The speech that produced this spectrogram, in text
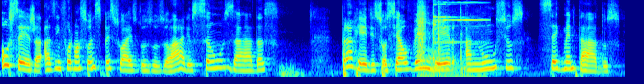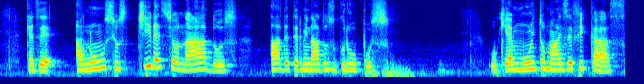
Ou seja, as informações pessoais dos usuários são usadas para a rede social vender anúncios segmentados, quer dizer, anúncios direcionados a determinados grupos o que é muito mais eficaz.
